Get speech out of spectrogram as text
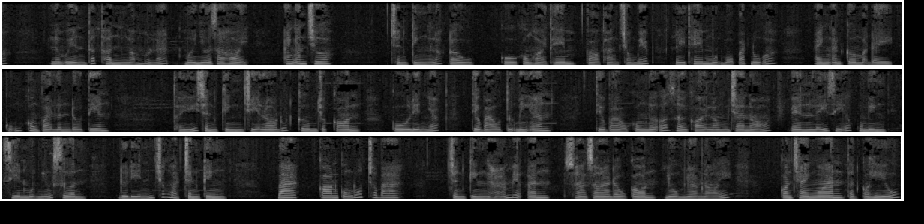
Lâm Uyển thất thần ngắm một lát mới nhớ ra hỏi, anh ăn chưa? Trần Kình lắc đầu, cô không hỏi thêm, vào thẳng trong bếp, lấy thêm một bộ bát đũa. Anh ăn cơm ở đây cũng không phải lần đầu tiên. Thấy Trần Kình chỉ lo đút cơm cho con, cô liền nhắc, Tiểu Bảo tự mình ăn. Tiểu Bảo không nỡ rời khỏi lòng cha nó, bèn lấy dĩa của mình, xiên một miếng sườn, đưa đến trước mặt Trần Kình. Ba, con cũng đút cho ba. Trần Kình há miệng ăn, xoa xoa đầu con, nhồm nhòm nói. Con trai ngoan, thật có hiếu.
